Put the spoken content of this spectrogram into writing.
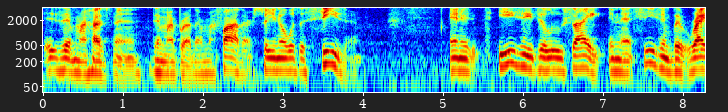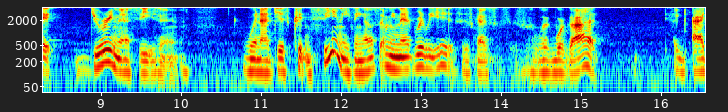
Then my husband, then my brother, my father. So you know, it was a season. and it's easy to lose sight in that season. But right during that season, when I just couldn't see anything else, I mean, that really is. It's, kind where, God, I,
